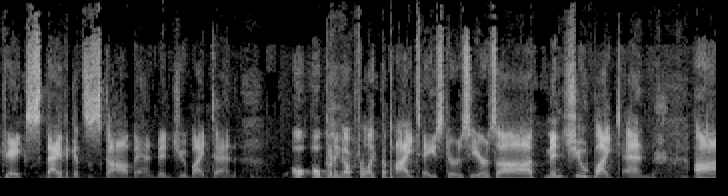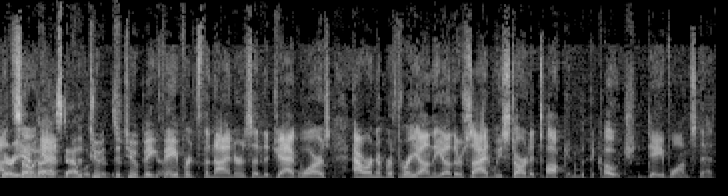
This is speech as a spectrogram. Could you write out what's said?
jake's i think it's a ska band minshew by 10 o- opening up for like the Pietasters here's uh minshew by 10 uh, Very so again, the two the two big favorites, the Niners and the Jaguars. Hour number three on the other side. We started talking with the coach, Dave Wannstedt.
